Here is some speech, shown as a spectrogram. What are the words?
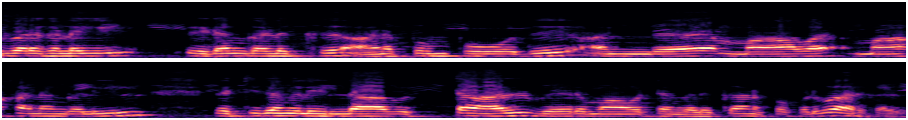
இவர்களை இடங்களுக்கு அனுப்பும் போது அந்த மாவ மாகாணங்களில் வெற்றிடங்கள் இல்லாவிட்டால் வேறு மாவட்டங்களுக்கு அனுப்பப்படுவார்கள்.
